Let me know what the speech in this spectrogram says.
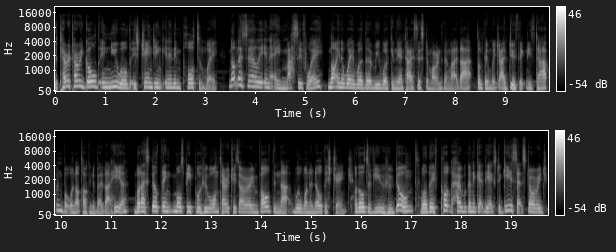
The territory gold in New World is changing in an important way. Not necessarily in a massive way, not in a way where they're reworking the entire system or anything like that, something which I do think needs to happen, but we're not talking about that here. But I still think most people who own territories or are involved in that will want to know this change. For those of you who don't, well, they've put how we're going to get the extra gear set storage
